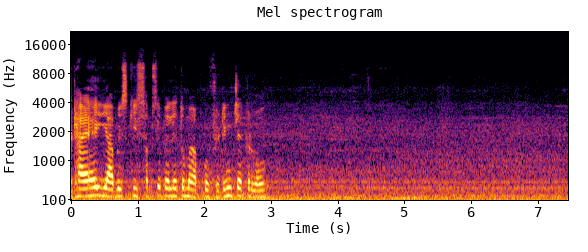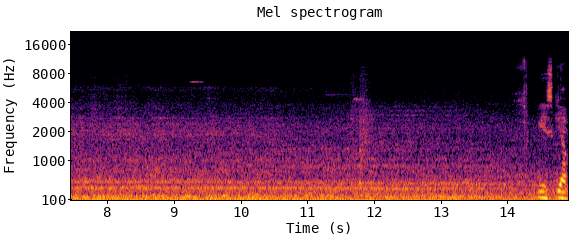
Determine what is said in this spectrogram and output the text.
बिठाया है। ये आप इसकी सबसे पहले तो मैं आपको फ़िटिंग चेक करवाऊँ। ये इसकी आप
